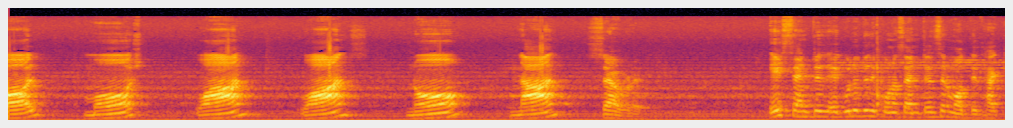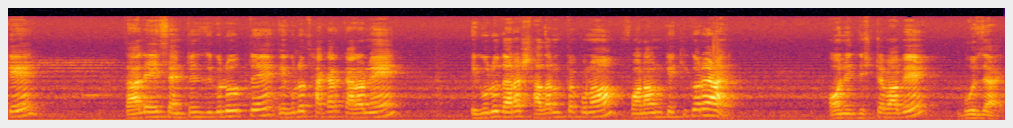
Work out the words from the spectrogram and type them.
all most one ones no none several এই সেন্টেন্স এগুলো যদি কোনো সেন্টেন্সের মধ্যে থাকে, তাহলে এই সেন্টেন্সগুলোতে এগুলো থাকার কারণে এগুলো দ্বারা সাধারণত কোনো ফনাউনকে কি করে হয় অনির্দিষ্টভাবে বোঝায়।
